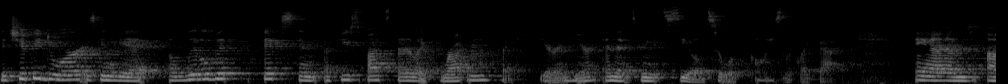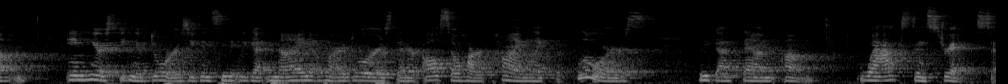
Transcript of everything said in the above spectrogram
The chippy door is gonna get a little bit fixed in a few spots that are like rotten, like here and here, and then it's gonna get sealed, so it will always look like that. And um, in here, speaking of doors, you can see that we got nine of our doors that are also heart pine, like the floors. We got them um, waxed and stripped. So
